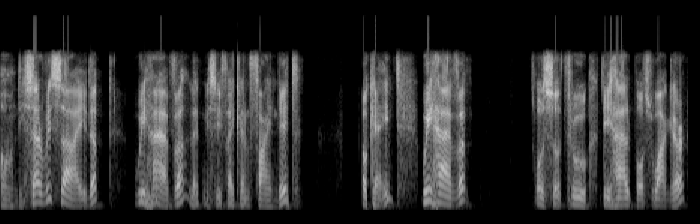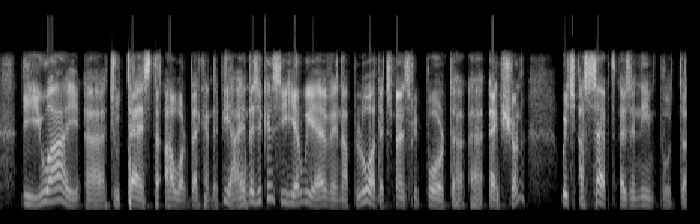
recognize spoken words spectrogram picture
on the service side, we have, let me see if I can find it. Okay, we have also through the help of Swagger, the UI uh, to test our backend API. And as you can see here, we have an upload expense report uh, uh, action, which accepts as an input uh,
